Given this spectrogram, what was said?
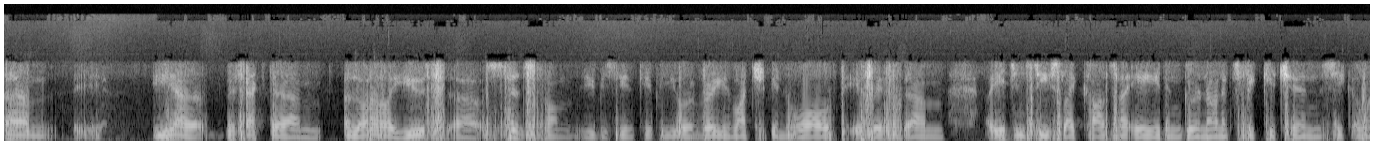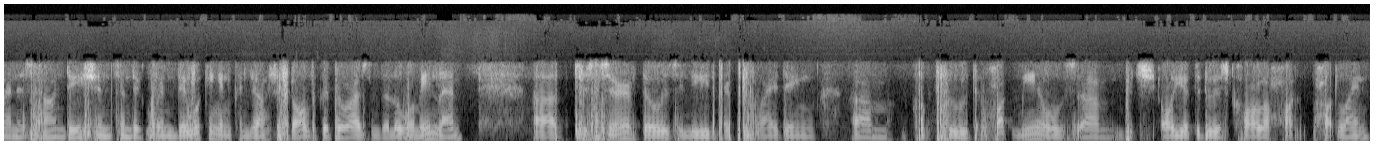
Um, yeah, in fact, um, a lot of our youth, uh, students from UBC and KPU, are very much involved with um, agencies like Khalsa Aid and Guru Nanak's Free Kitchen, Sikh Awareness Foundations, and they, when they're working in conjunction with all the Gurdwaras in the Lower Mainland uh, to serve those in need by providing um, cooked food, hot meals, um, which all you have to do is call a hot hotline,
